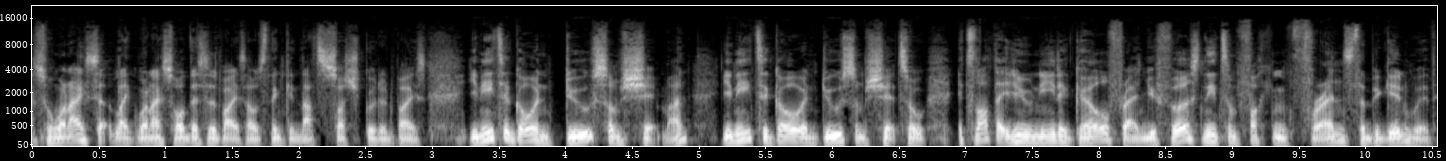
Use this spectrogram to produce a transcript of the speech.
So when I said, like, when I saw this advice, I was thinking that's such good advice. You need to go and do some shit, man. You need to go and do some shit. So it's not that you need a girlfriend. You first need some fucking friends to begin with,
